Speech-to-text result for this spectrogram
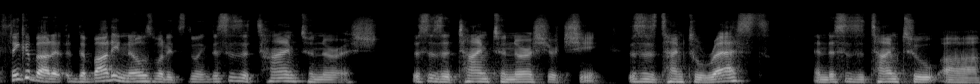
think about it. The body knows what it's doing. This is a time to nourish. This is a time to nourish your chi. This is a time to rest. And this is a time to, uh,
